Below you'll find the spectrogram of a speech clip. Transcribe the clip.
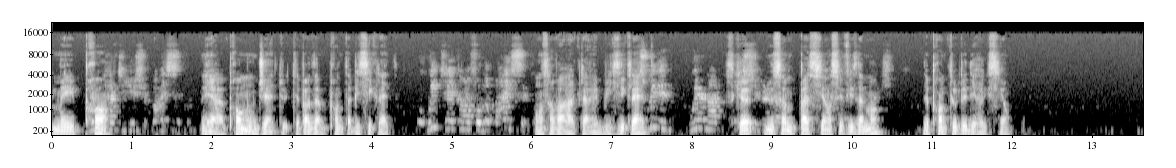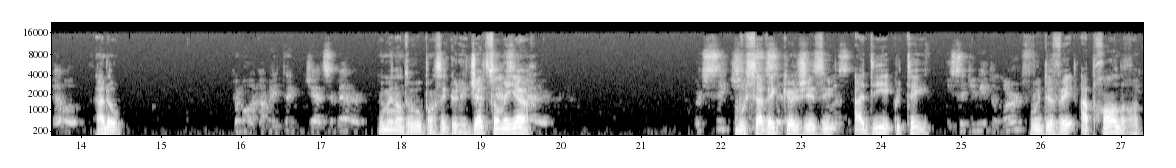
mais prends, et, euh, prends mon jet, tu n'es pas besoin de prendre ta bicyclette. On s'en va avec la bicyclette, parce que nous sommes patients suffisamment de prendre toutes les directions. Allô? Combien d'entre vous pensez que les jets sont meilleurs? Vous savez que Jésus a dit, écoutez, vous devez apprendre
